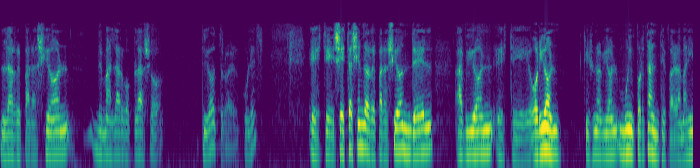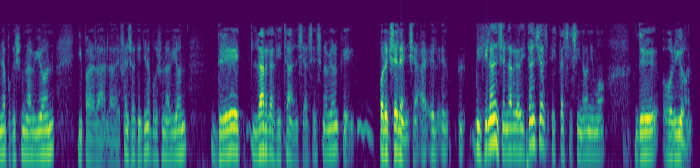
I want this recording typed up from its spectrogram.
la reparación de más largo plazo de otro Hércules, este, se está haciendo la reparación del avión este, Orión, que es un avión muy importante para la Marina, porque es un avión, y para la, defensa argentina, porque es un avión de largas distancias. Es un avión que, por excelencia, el, vigilancia en largas distancias es casi sinónimo de Orión.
